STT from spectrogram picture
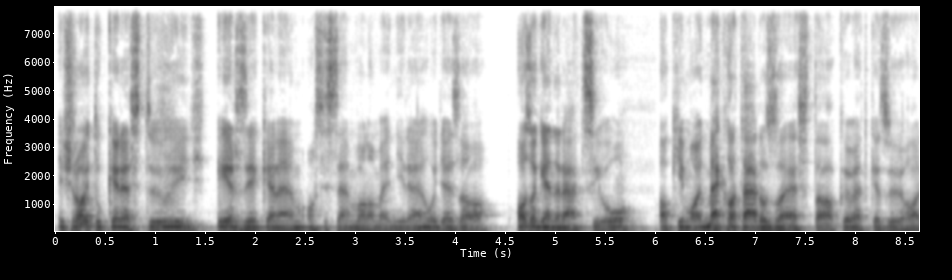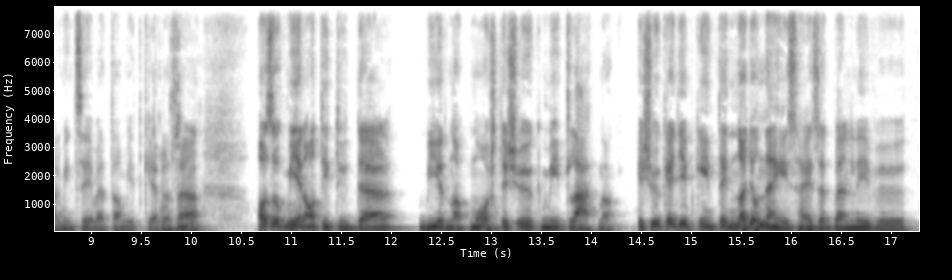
és rajtuk keresztül így érzékelem azt hiszem valamennyire, hogy ez a, az a generáció, aki majd meghatározza ezt a következő 30 évet, amit kérdezel, azok milyen attitűddel bírnak most, és ők mit látnak. És ők egyébként egy nagyon nehéz helyzetben lévő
